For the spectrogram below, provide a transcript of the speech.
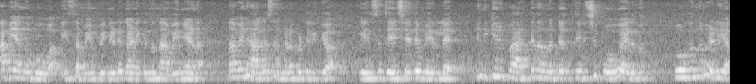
അബി അങ്ങ് പോവുക. ഈ സമയം പിന്നീട് കാണിക്കുന്ന നവീനെയാണ് നവീൻ ആകെ സങ്കടപ്പെട്ടിരിക്കുക കേസ് ജയിച്ചതിന്റെ പേരിൽ എനിക്കൊരു പാർട്ടി തന്നിട്ട് തിരിച്ചു പോവുമായിരുന്നു പോകുന്ന വഴിയാ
